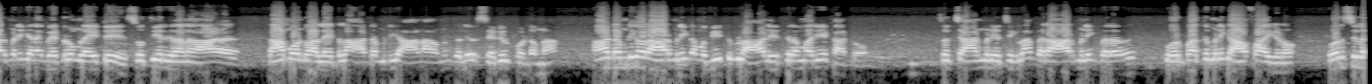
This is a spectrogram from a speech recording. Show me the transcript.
ஆறு மணிக்கு எனக்கு பெட்ரூம் லைட்டு சுத்தி இருக்கிறதான காம்பவுண்ட் வால் லைட் எல்லாம் ஆன் ஆகணும்னு சொல்லி ஒரு ஷெட்யூல் போட்டோம்னா ஆட்டோமேட்டிக்காக ஒரு ஆறு மணிக்கு நம்ம வீட்டுக்குள்ள ஆள் இருக்கிற மாதிரியே காட்டும். சுவிட்ச் ஆன் பண்ணி வச்சுக்கலாம். பிறகு ஆறு மணிக்கு பிறகு ஒரு பத்து மணிக்கு ஆஃப் ஆகிடும். ஒரு சில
